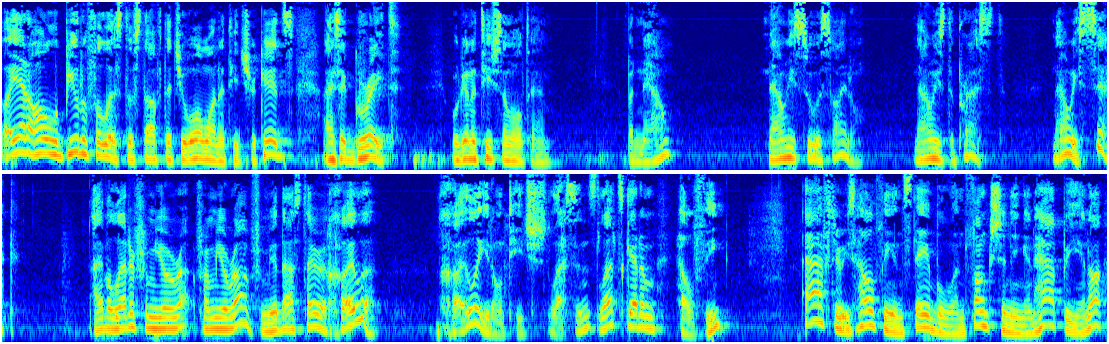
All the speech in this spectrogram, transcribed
Well, he had a whole beautiful list of stuff that you all want to teach your kids. I said, great. We're going to teach them all to him. But now, now he's suicidal. Now he's depressed. Now he's sick. I have a letter from your from your Rav, from your Das Torah, Chayla. Chayla, you don't teach lessons. Let's get him healthy. After he's healthy and stable and functioning and happy and all,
